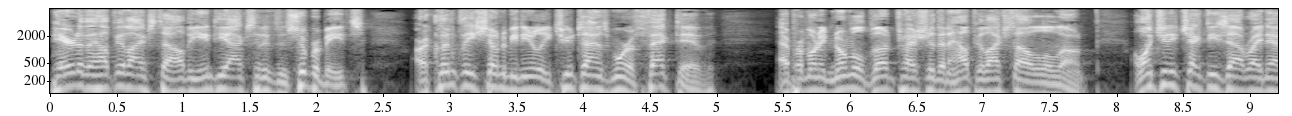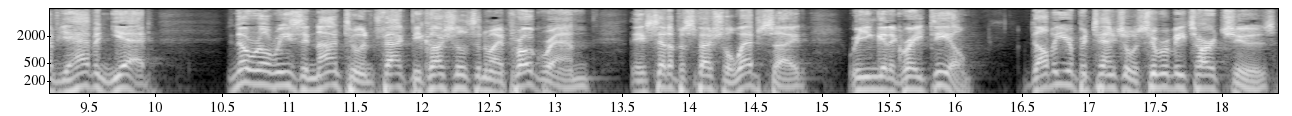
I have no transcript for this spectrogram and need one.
Paired with a healthy lifestyle, the antioxidants in SuperBeets are clinically shown to be nearly two times more effective at promoting normal blood pressure than a healthy lifestyle alone. I want you to check these out right now. If you haven't yet, no real reason not to. In fact, because you listen to my program, they set up a special website where you can get a great deal. Double your potential with SuperBeets Heart Chews.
